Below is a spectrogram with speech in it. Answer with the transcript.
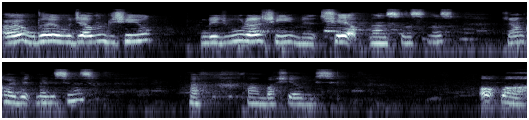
Ama burada yapacağınız bir şey yok. Mecburen şeyi şey yapmalısınız. Can kaybetmelisiniz. Heh, tamam başlayalım biz. Hoppa.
